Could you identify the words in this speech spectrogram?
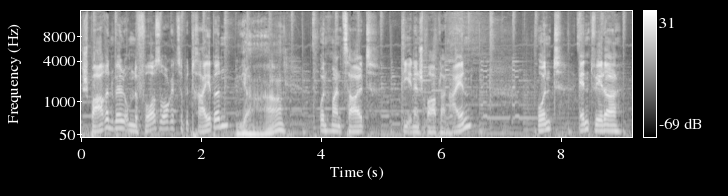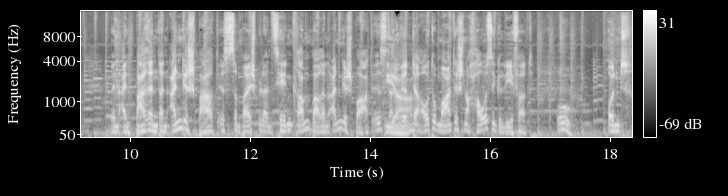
sparen will, um eine Vorsorge zu betreiben. Ja. Und man zahlt die in den Sparplan ein. Und entweder, wenn ein Barren dann angespart ist, zum Beispiel ein 10 Gramm Barren angespart ist, dann Ja. wird der automatisch nach Hause geliefert. Oh. Und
